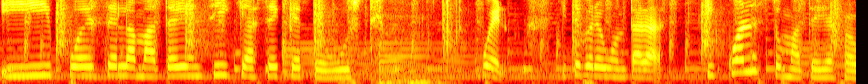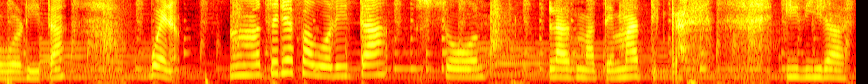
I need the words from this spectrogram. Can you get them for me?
y puede ser la materia en sí que hace que te guste. Bueno, y te preguntarás, ¿y cuál es tu materia favorita? Bueno, mi materia favorita son las matemáticas. Y dirás,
